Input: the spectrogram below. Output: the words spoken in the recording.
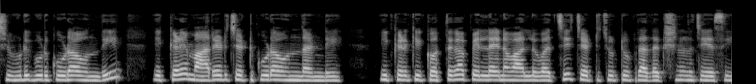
శివుడి గుడి కూడా ఉంది. ఇక్కడే మారేడు చెట్టు కూడా ఉందండి. ఇక్కడికి కొత్తగా పెళ్ళైన వాళ్ళు వచ్చి చెట్టు చుట్టూ ప్రదక్షిణలు చేసి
